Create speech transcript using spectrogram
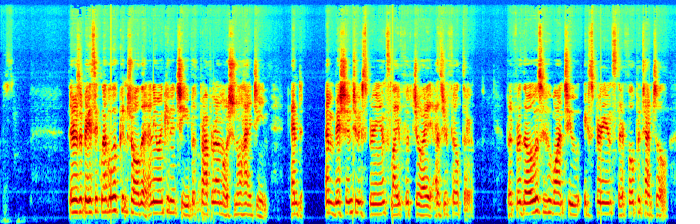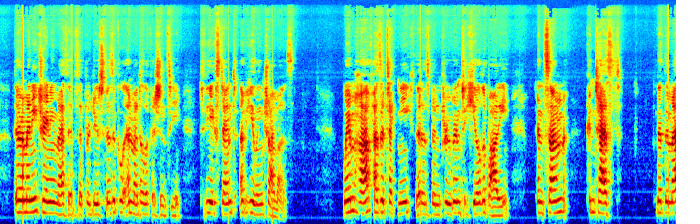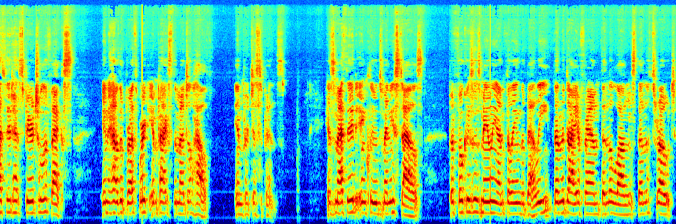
There is a basic level of control that anyone can achieve with proper emotional hygiene and ambition to experience life with joy as your filter. But for those who want to experience their full potential, there are many training methods that produce physical and mental efficiency to the extent of healing traumas. Wim Hof has a technique that has been proven to heal the body, and some contest that the method has spiritual effects in how the breathwork impacts the mental health in participants. His method includes many styles, but focuses mainly on filling the belly, then the diaphragm, then the lungs, then the throat,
